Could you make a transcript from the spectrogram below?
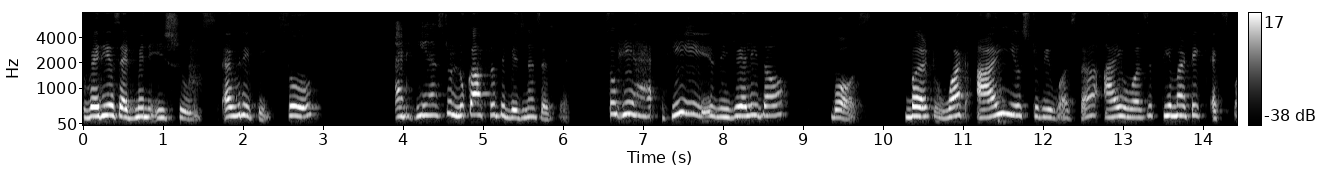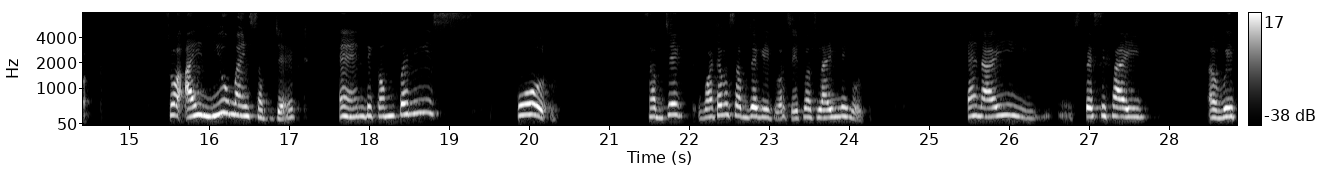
various admin issues, everything. So, and he has to look after the business as well. So he he is usually the boss. But what I used to be was the I was a thematic expert. So I knew my subject and the company's core subject, whatever subject it was, it was livelihood. And I specified uh, with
